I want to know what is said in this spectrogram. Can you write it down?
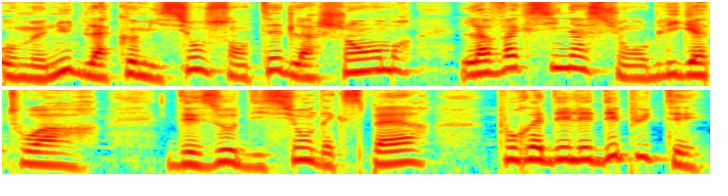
Au menu de la commission santé de la Chambre, la vaccination obligatoire. Des auditions d'experts pour aider les députés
